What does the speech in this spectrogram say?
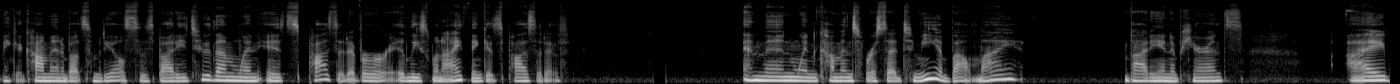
make a comment about somebody else's body to them when it's positive, or at least when I think it's positive. And then when comments were said to me about my body and appearance, I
